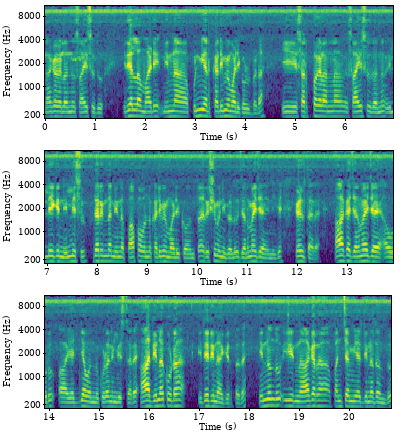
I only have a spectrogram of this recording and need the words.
ನಾಗಗಳನ್ನು ಸಾಯಿಸುವುದು, ಇದೆಲ್ಲ ಮಾಡಿ ನಿನ್ನ ಪುಣ್ಯ ಕಡಿಮೆ ಮಾಡಿಕೊಳ್ಬೇಡ. ಈ ಸರ್ಪಗಳನ್ನು ಸಾಯಿಸುವುದನ್ನು ಇಲ್ಲಿಗೆ ನಿಲ್ಲಿಸು. ಇದರಿಂದ ನಿನ್ನ ಪಾಪವನ್ನು ಕಡಿಮೆ ಮಾಡಿಕೋ ಅಂತ ಋಷಿಮುನಿಗಳು ಜನ್ಮೇಜಯನಿಗೆ ಹೇಳ್ತಾರೆ. ಆಗ ಜನ್ಮೇಜಯ ಅವರು ಆ ಯಜ್ಞವನ್ನು ಕೂಡ ನಿಲ್ಲಿಸ್ತಾರೆ. ಆ ದಿನ ಕೂಡ ಇದೇ ದಿನ ಆಗಿರ್ತದೆ. ಇನ್ನೊಂದು ಈ ನಾಗರ ಪಂಚಮಿಯ ದಿನದಂದು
